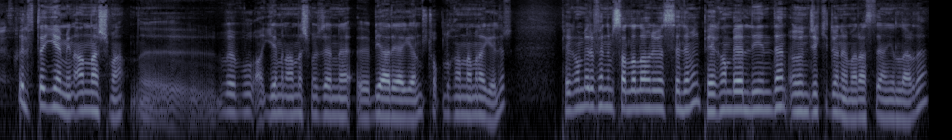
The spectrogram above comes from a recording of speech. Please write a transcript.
Evet. Hılf de yemin, anlaşma e, ve bu yemin anlaşma üzerine e, bir araya gelmiş topluluk anlamına gelir. Peygamber Efendimiz sallallahu aleyhi ve sellemin peygamberliğinden önceki döneme rastlayan yıllarda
